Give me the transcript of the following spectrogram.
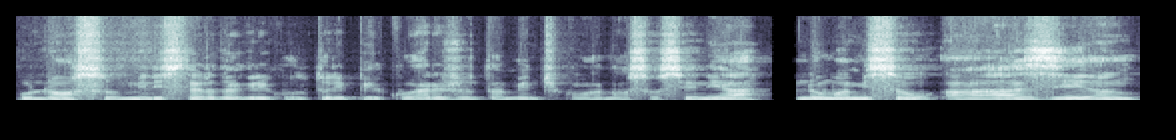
o nosso Ministério da Agricultura e Pecuária, juntamente com a nossa CNA, numa missão à ASEAN,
